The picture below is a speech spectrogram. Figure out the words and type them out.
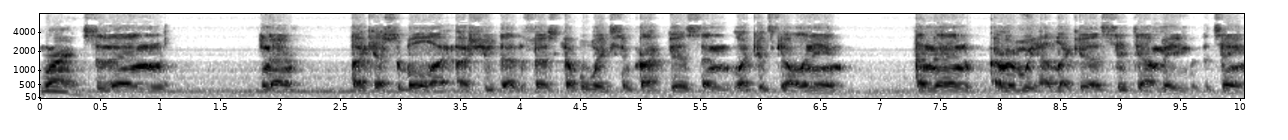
Right. So then, you know, I catch the ball, I, I shoot that the first couple of weeks in practice, and like it's going in. And then I remember we had like a sit down meeting with the team,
